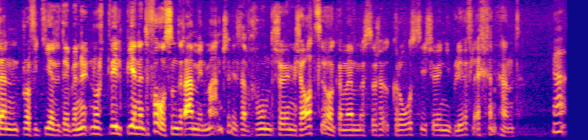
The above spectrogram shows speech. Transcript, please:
dann profitieren eben nicht nur die Wildbienen davon, sondern auch wir Menschen, weil es einfach wunderschön ist anzuschauen, wenn wir so grosse, schöne Blühflächen haben. Ja,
